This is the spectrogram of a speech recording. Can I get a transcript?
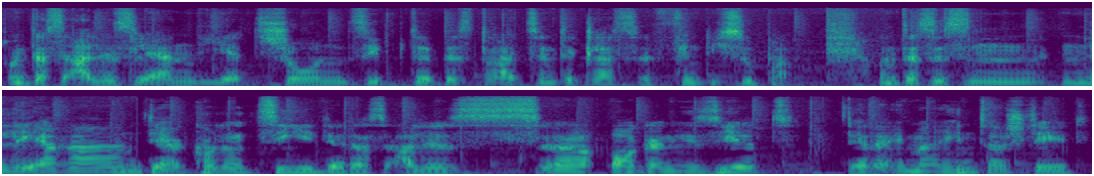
Und das alles lernen die jetzt schon siebte bis 13. Klasse. Finde ich super. Und das ist ein, ein Lehrer, der Kolozzi, der das alles äh, organisiert, der da immer hintersteht.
